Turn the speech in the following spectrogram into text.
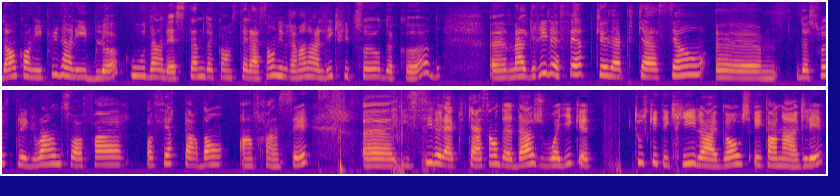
Donc, on n'est plus dans les blocs ou dans le système de constellation, on est vraiment dans l'écriture de code. Euh, malgré le fait que l'application euh, de Swift Playground soit offerte pardon, en français, ici, l'application de Dash, vous voyez que tout ce qui est écrit là, à gauche est en anglais.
